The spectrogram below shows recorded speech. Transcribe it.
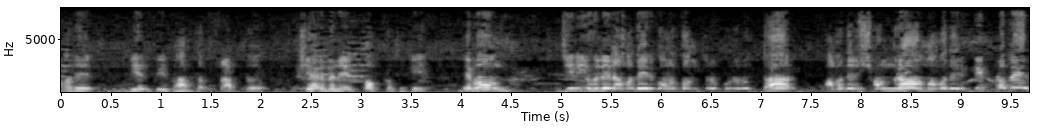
আমাদের বিএনপির ভারপ্রাপ্ত চেয়ারম্যানের পক্ষ থেকে এবং যিনি হলেন আমাদের গণতন্ত্র পুনরুদ্ধার, আমাদের সংগ্রাম, আমাদের বিপ্লবের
